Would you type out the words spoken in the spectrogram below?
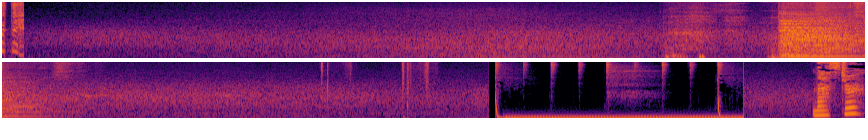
What the? Master?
